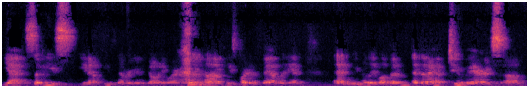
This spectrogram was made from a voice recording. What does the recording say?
yeah, so he's you know he's never going to go anywhere. um, he's part of the family, and and we really love him. And then I have two mares um,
